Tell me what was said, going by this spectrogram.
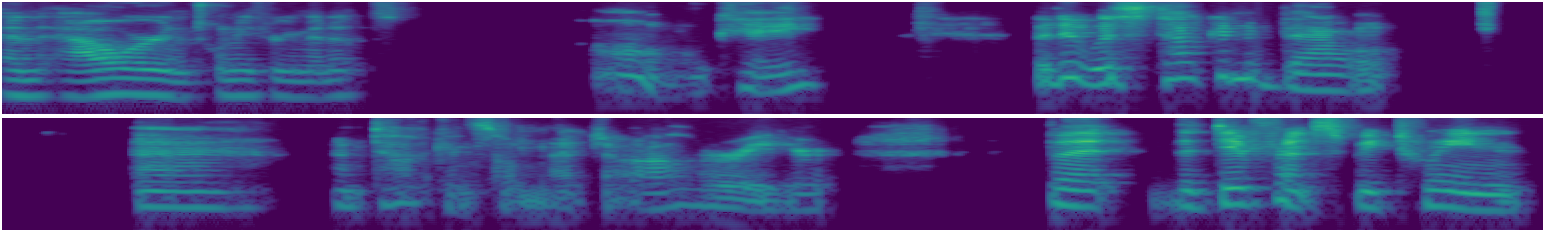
an hour and 23 minutes. Oh, okay. But it was talking about, uh, I'm talking so much, I'll hurry here. But the difference between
